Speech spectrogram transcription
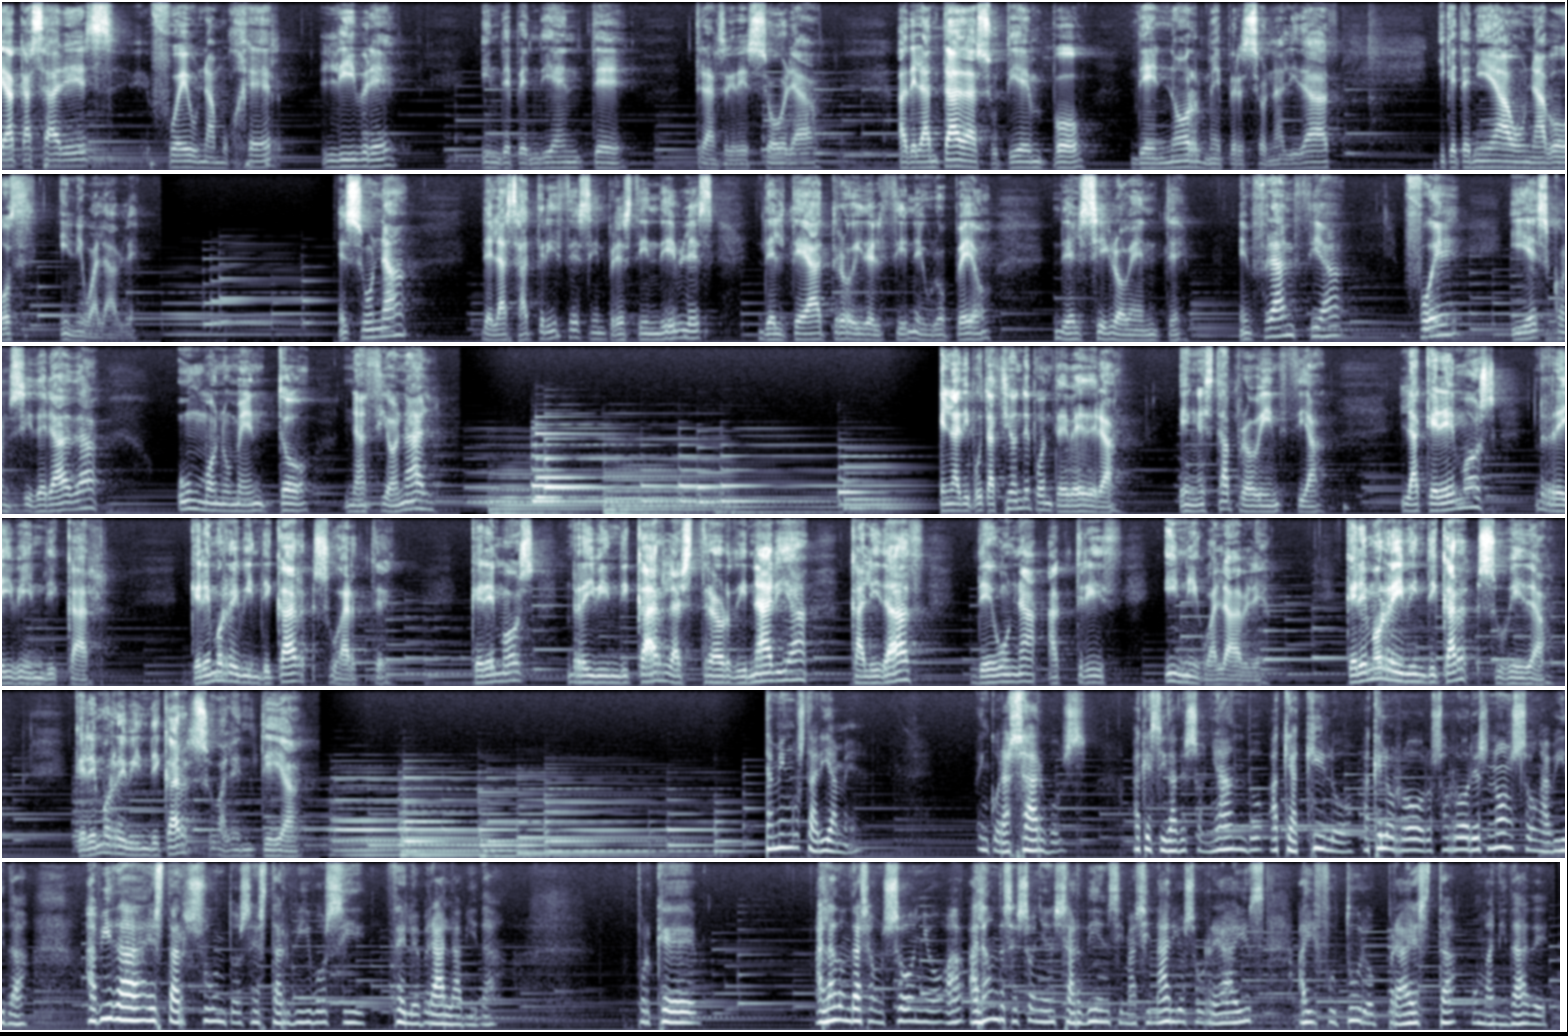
Casares fue una mujer libre, independiente, transgresora, adelantada a su tiempo, de enorme personalidad y que tenía una voz inigualable. Es una de las actrices imprescindibles del teatro y del cine europeo del siglo XX. En Francia fue y es considerada un monumento nacional. En la Diputación de Pontevedra, en esta provincia, la queremos reivindicar. Queremos reivindicar su arte. Queremos reivindicar la extraordinaria calidad de una actriz inigualable. Queremos reivindicar su vida, queremos reivindicar su valentía. A min gustaríame encoraxarvos a que sigades soñando, a que aquilo, aquel horror, os horrores non son a vida. A vida é estar xuntos, estar vivos e celebrar a vida. Porque Alá onde haxa un soño, alá onde se soñen xardíns imaginarios ou reais, hai futuro para esta humanidade.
